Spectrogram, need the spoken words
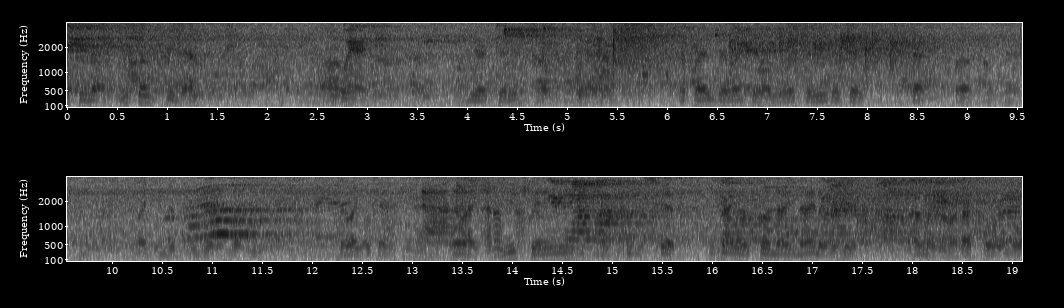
Actually, no. East Coast is pretty nasty. Um, where? New York City. Like, uh, the friends they went to like New York City, they said best food out there, like in the in the, in the East. They're like, okay. Nah. They're like, are you kidding me? This is a piece of shit. Is not even ninety nine over here. I'm like, oh, that's horrible.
